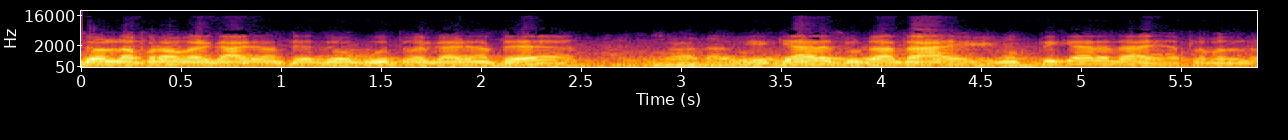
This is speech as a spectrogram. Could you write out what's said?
જો લફરા વરગાડ્યો છે, જો ભૂત વરગાડ્યો છે, એ ક્યારે છૂટા થાય? મુક્તિ ક્યારે થાય? આટલા બધા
